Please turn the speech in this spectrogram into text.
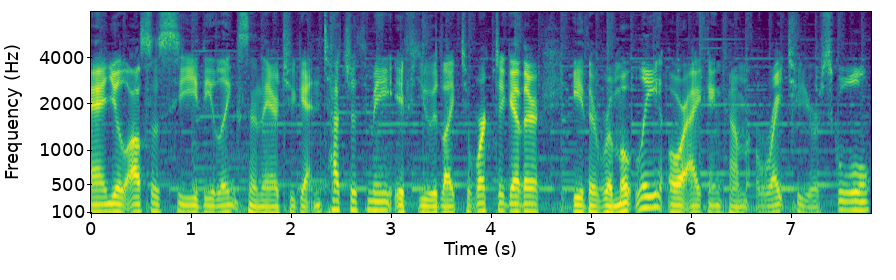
And you'll also see the links in there to get in touch with me if you would like to work together either remotely or I can come right to your school.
